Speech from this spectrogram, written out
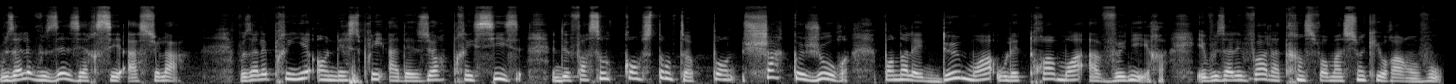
Vous allez vous exercer à cela. Vous allez prier en esprit à des heures précises, de façon constante, chaque jour, pendant les deux mois ou les trois mois à venir. Et vous allez voir la transformation qu'il y aura en vous.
